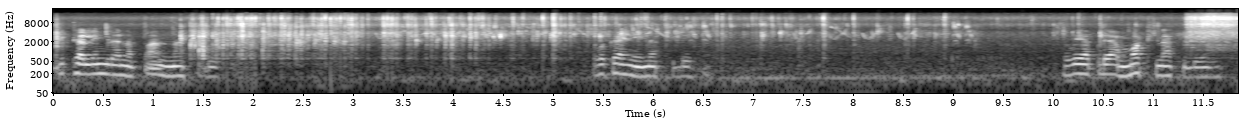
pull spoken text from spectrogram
મીઠા લીમડાના પાન નાખી દેવું. વઘાણી નાખી દે હવે આપણે આ મઠ નાખી દેવું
